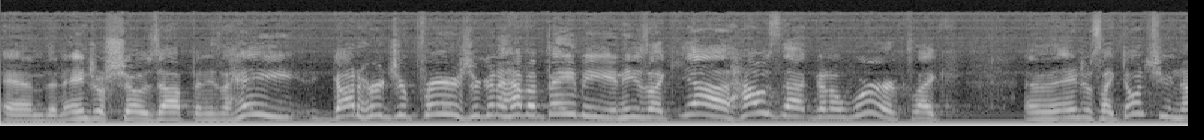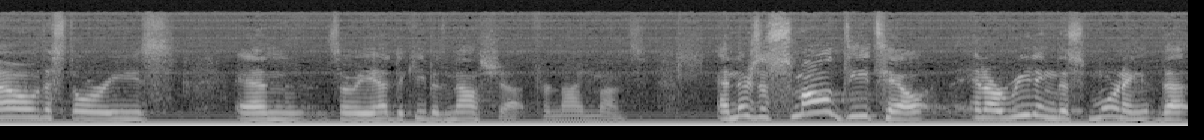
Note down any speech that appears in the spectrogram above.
and an angel shows up and he's like, Hey, God heard your prayers, you're gonna have a baby. And he's like, Yeah, how's that gonna work? Like and the angel's like, Don't you know the stories? And so he had to keep his mouth shut for nine months. And there's a small detail in our reading this morning that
